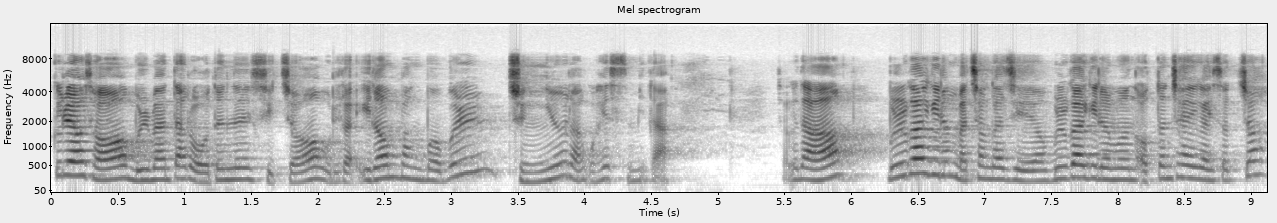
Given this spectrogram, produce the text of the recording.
끓여서 물만 따로 얻어낼 수 있죠. 우리가 이런 방법을 증류라고 했습니다. 자, 그 다음 물과 기름 마찬가지예요. 물과 기름은 어떤 차이가 있었죠?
